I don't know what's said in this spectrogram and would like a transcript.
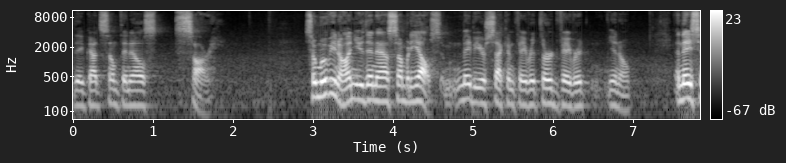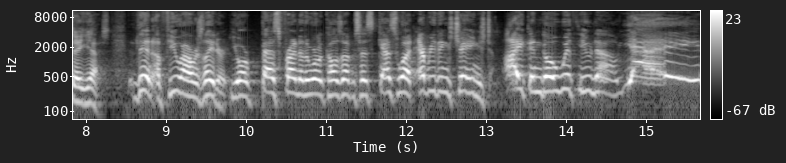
They've got something else? Sorry. So moving on, you then ask somebody else, maybe your second favorite, third favorite, you know, and they say yes. Then a few hours later, your best friend in the world calls up and says, Guess what? Everything's changed. I can go with you now. Yay!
